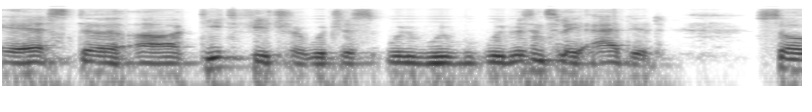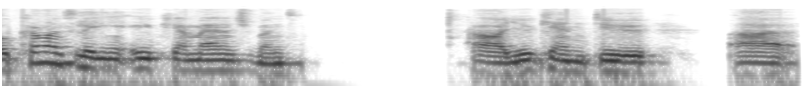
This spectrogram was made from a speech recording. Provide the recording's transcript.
is the Git feature, which is we, we, we, recently added. So currently in API management, uh, you can do uh,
